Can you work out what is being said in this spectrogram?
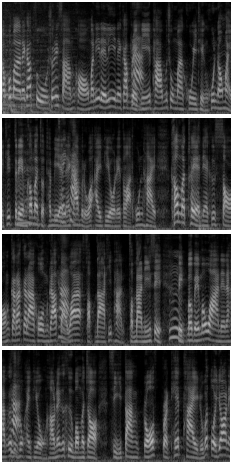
กลับเข้ามานะครับสู่ช่วงที่ 3 ของ Money Daily นะครับเบรกค่ะนี้พาคุณผู้ชมมาคุยถึงหุ้นน้องใหม่ที่เตรียมเข้ามาจดทะเบียนใช่ค่ะนะครับหรือว่า IPO ในตลาดหุ้นไทย เข้ามาเทรดเนี่ยคือ 2 กรกฎาคมครับค่ะแต่ว่าสัปดาห์ที่ผ่านสัปดาห์นี้สิอืมปิดมาเเมื่อวานเนี่ยนะครับก็คือค่ะช่วง IPO ของเขานั่นก็คือบมจสีตังโกรฟประเทศไทย หรือว่าตัวย่อใน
